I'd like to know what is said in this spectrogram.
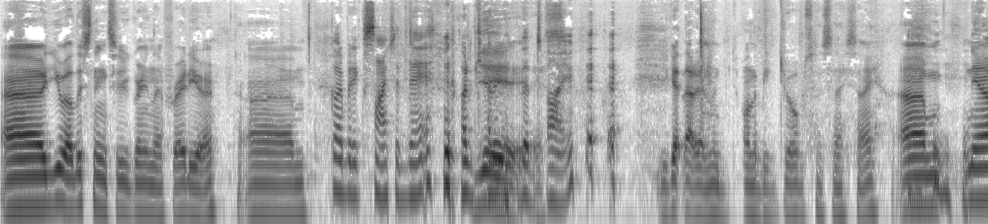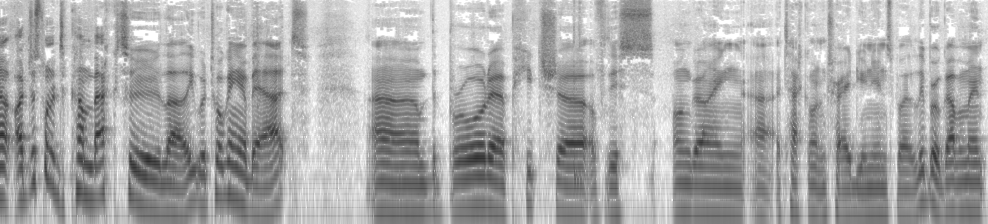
Uh, you are listening to Green Left Radio. Um, Got a bit excited there. Got at the time. you get that in the, on the big jobs, as they say. Um, now, I just wanted to come back to Lali. We're talking about um, the broader picture of this ongoing uh, attack on trade unions by the Liberal government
